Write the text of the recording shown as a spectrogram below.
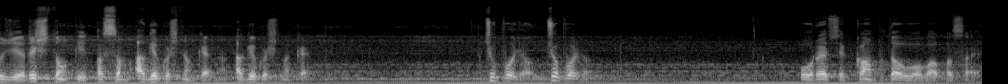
तुझे रिश्तों की कसम, आगे कुछ ना कहना, आगे कुछ ना कहना। चुप हो जाओ, चुप हो जाओ। और ऐसे कांपता हुआ वापस आया।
